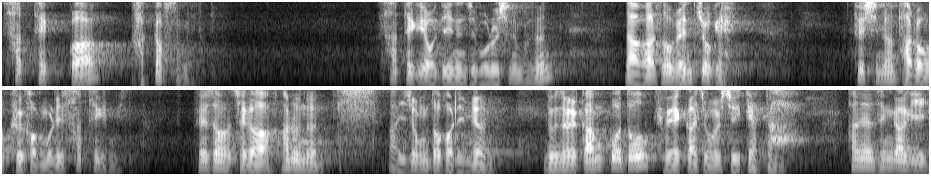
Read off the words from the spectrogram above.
사택과 가깝습니다. 사택이 어디 있는지 모르시는 분은 나가서 왼쪽에 드시면 바로 그 건물이 사택입니다. 그래서 제가 하루는 아, 이 정도 거리면 눈을 감고도 교회까지 올 수 있겠다 하는 생각이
